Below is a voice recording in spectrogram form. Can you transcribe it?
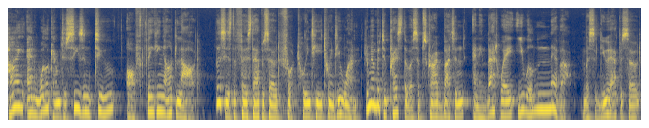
Hi, and welcome to season two of Thinking Out Loud. This is the first episode for 2021. Remember to press the subscribe button, and in that way, you will never miss a new episode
